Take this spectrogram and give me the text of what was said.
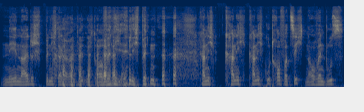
nee, neidisch bin ich da garantiert nicht drauf, wenn ich ehrlich bin. kann, ich, kann, ich, kann ich gut drauf verzichten, auch wenn du es,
